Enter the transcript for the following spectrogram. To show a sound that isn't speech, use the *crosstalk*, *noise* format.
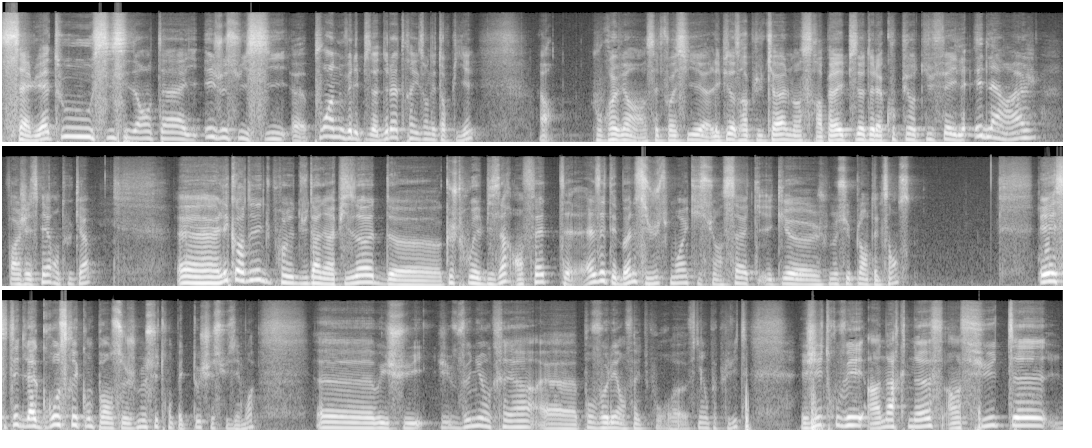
Salut à tous, ici Dentaille et je suis ici euh, pour un nouvel épisode de la trahison des Templiers. Alors, je vous préviens, hein, cette fois-ci euh, l'épisode sera plus calme, hein, ce sera pas l'épisode de la coupure du fail et de la rage, enfin j'espère en tout cas. Euh, les coordonnées du, dernier épisode que je trouvais bizarre, en fait elles étaient bonnes, c'est juste moi qui suis un sac et que je me suis planté de sens. Et c'était de la grosse récompense, je me suis trompé de touche, excusez-moi. Euh, oui, je suis venu en créa euh, pour voler en fait, pour euh, finir un peu plus vite. J'ai trouvé un arc neuf, un fut,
